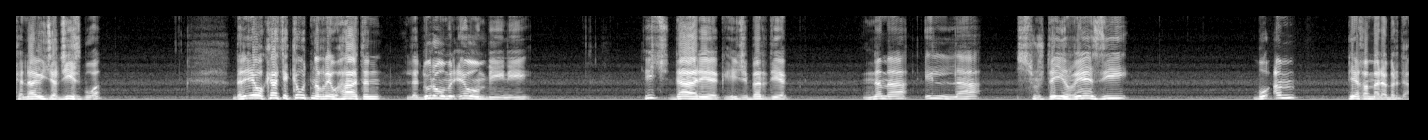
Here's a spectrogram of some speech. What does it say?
کە ناوی جەرجیز بووە دەل ئێوە کاتێک کەوتنە ڕێو هاتن لە دوورەوە من ئێوەم بینی هیچ دارێک هیچ بەردێک نەما ئللا سوژدەی ڕێزی بۆ ئەم پێغەمەرە بردە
